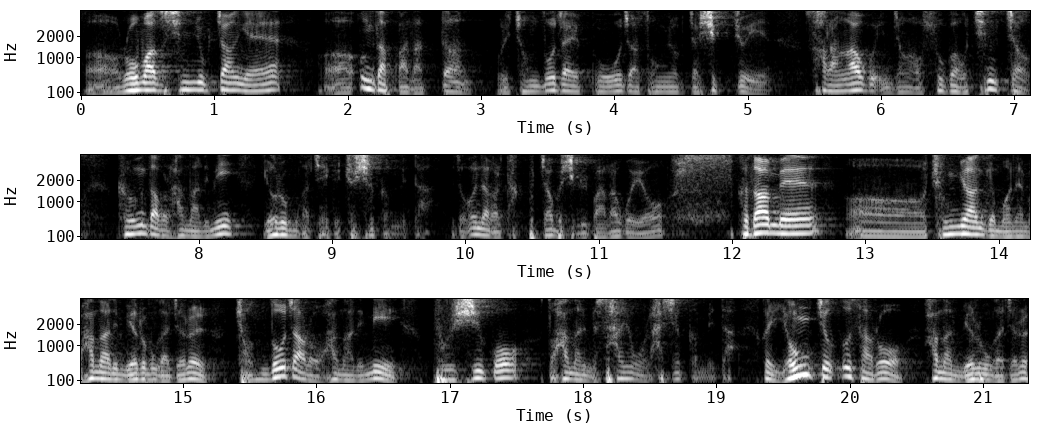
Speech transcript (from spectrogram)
어, 로마서 16장에 어, 응답받았던 우리 전도자의 보호자, 동역자, 식주인 사랑하고 인정하고 수고하고 친척 그 응답을 하나님이 여러분과 저에게 주실 겁니다. 그래서 언약을 딱 붙잡으시길 바라고요. 그 다음에 어, 중요한 게 뭐냐면 하나님 여러분과 저를 전도자로 하나님이 부르시고 또 하나님이 사용을 하실 겁니다. 그 영적 의사로 하나님 여러분과 저를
